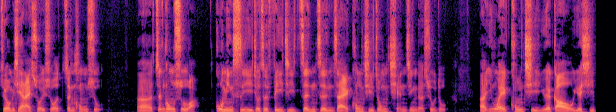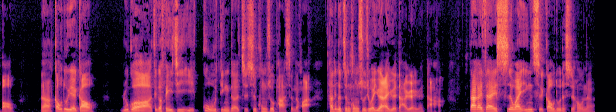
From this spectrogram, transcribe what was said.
所以我们现在来说一说真空速。呃，真空速啊，顾名思义就是飞机真正在空气中前进的速度啊，因为空气越高越稀薄，那高度越高。如果这个飞机以固定的指示空速爬升的话，它那个真空速就会越来越大，越来越大哈。大概在四万英尺高度的时候呢，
